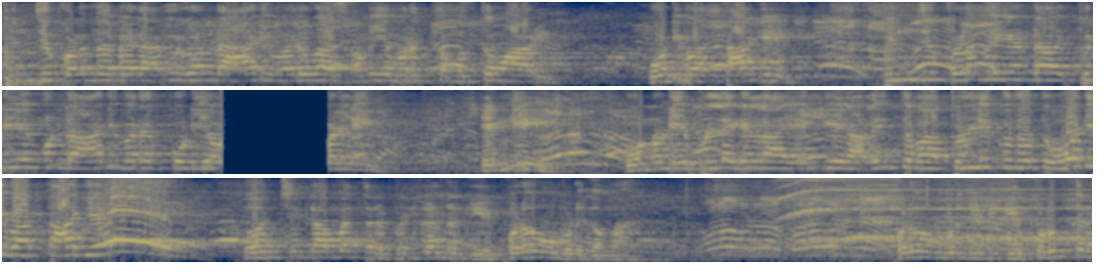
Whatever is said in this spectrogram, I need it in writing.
பிஞ்சு குழந்தை மேல அருள் கொண்டு ஆடி வருவா சமயபுரத்த முத்துமாரி. ஓடி வா தாகே. பிஞ்சு குழந்தை என்றால் பிரியம் கொண்டு ஆடி வரக்கூடிய எங்கே? உன்னுடைய பிள்ளைகள்லாம் எங்கே? அழைத்து வா துள்ளி குதித்து ஓடி வா தாகே. கோச்சுக்காம இத்தனை பெண்கள் இருக்கு புடவை கொடுக்கமா புடவை கொடுக்க நீங்க கொடுக்குற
